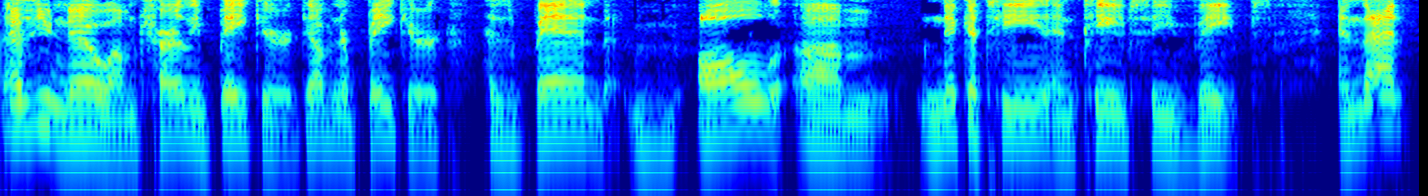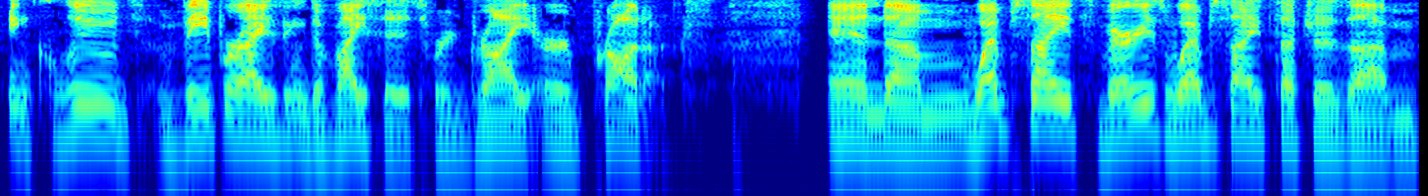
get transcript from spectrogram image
as you know, I'm um, Charlie Baker, Governor Baker, has banned all um, nicotine and THC vapes and that includes vaporizing devices for dry herb products. And um, websites, various websites such as um,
